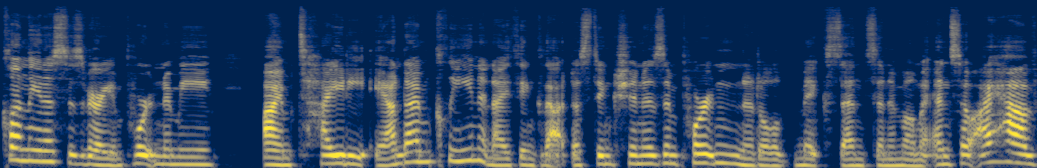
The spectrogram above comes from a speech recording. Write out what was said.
cleanliness is very important to me. I'm tidy and I'm clean. And I think that distinction is important and it'll make sense in a moment. And so I have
